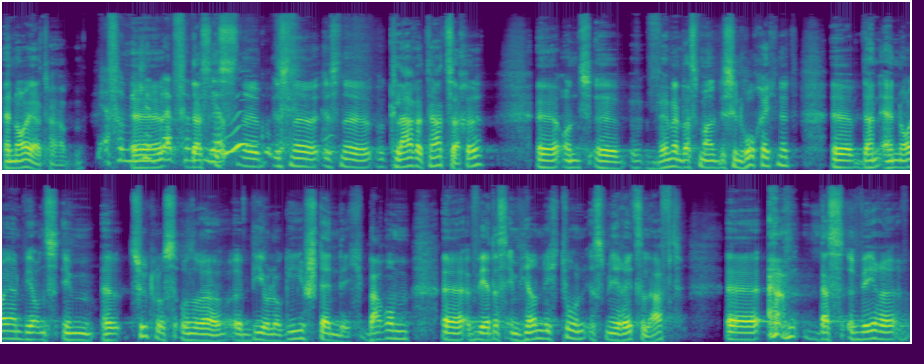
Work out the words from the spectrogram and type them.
erneuert haben. Ja, Familie äh, bleibt Familie. Das ist eine, ist eine, ist eine klare Tatsache. Äh, und äh, wenn man das mal ein bisschen hochrechnet, äh, dann erneuern wir uns im äh, Zyklus unserer äh, Biologie ständig. Warum äh, wir das im Hirn nicht tun, ist mir rätselhaft. Äh, das wäre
